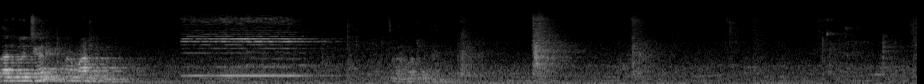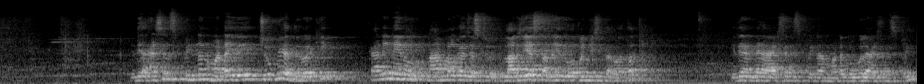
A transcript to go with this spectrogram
దాని గురించి కానీ మనం మాట్లాడుకుందాం. ఇది యాక్సెన్స్ పిన్ అనమాట ఇది చూపించద్దు ఎవరికి కానీ నేను నార్మల్గా జస్ట్ బ్లర్ చేస్తాను. ఇది ఓపెన్ చేసిన తర్వాత. ఇదే అంటే యాక్సెన్స్ పిన్ అనమాట గూగుల్ యాడ్సెన్స్ పిన్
